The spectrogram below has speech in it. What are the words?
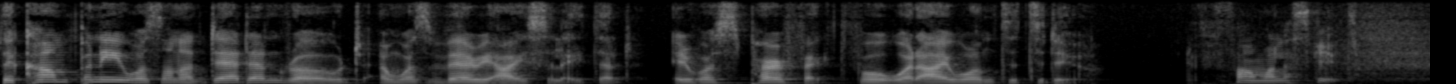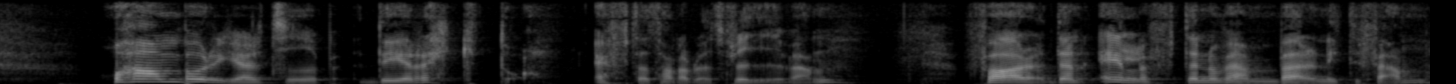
the company was on a dead end road and was very isolated. It was perfect for what I wanted to do. Fy fan vad läskigt. Och han börjar typ direkt då, efter att han har blivit frigiven. För den 11 november 95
